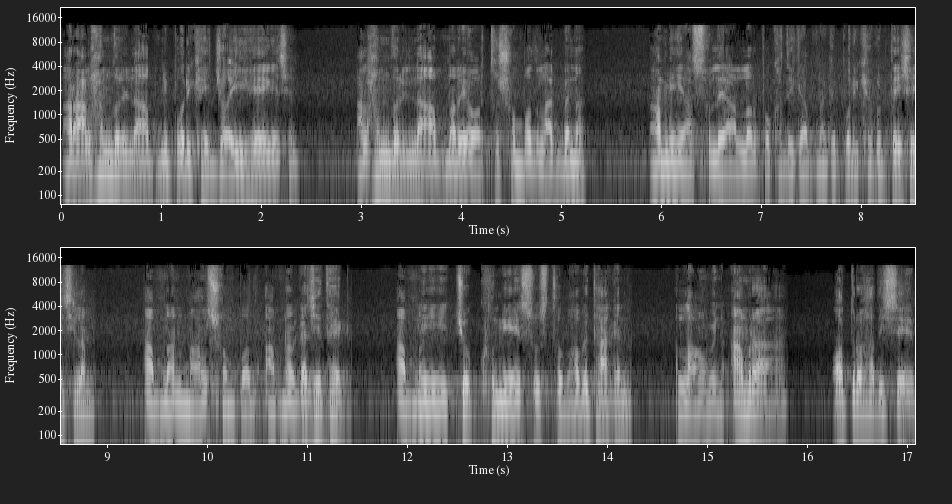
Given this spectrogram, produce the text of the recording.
আর আলহামদুলিল্লাহ আপনি পরীক্ষায় জয়ী হয়ে গেছেন। আলহামদুলিল্লাহ আপনার এই অর্থ সম্পদ লাগবে না। আমি আসলে আল্লাহর পক্ষ থেকে আপনাকে পরীক্ষা করতে এসেছিলাম। আপনার মাল সম্পদ আপনার কাছে থাক। আপনি চক্ষু নিয়ে সুস্থভাবে থাকেন। আল্লাহ আমরা অত্র হাদিসে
